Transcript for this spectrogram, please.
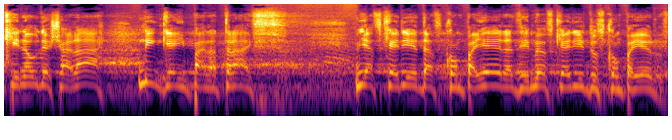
que não deixará ninguém para trás minhas queridas companheiras e meus queridos companheiros,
